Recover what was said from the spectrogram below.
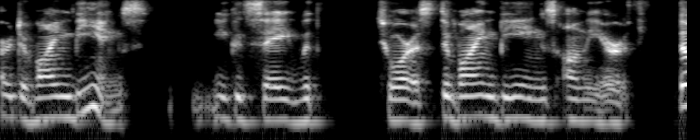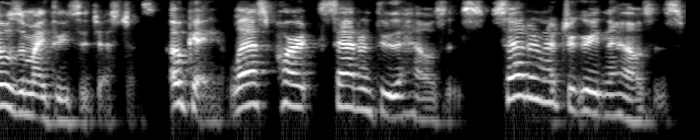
are divine beings. You could say with Taurus, divine beings on the earth those are my three suggestions. Okay, last part Saturn through the houses. Saturn retrograde in the houses.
